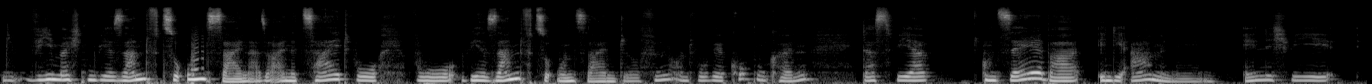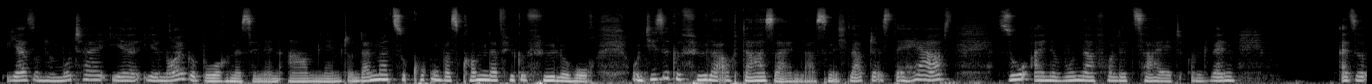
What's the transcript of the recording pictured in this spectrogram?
wie möchten wir sanft zu uns sein? Also eine Zeit, wo, wo wir sanft zu uns sein dürfen und wo wir gucken können, dass wir uns selber in die Arme nehmen. Ähnlich wie ja so eine Mutter ihr, ihr Neugeborenes in den Arm nimmt und dann mal zu gucken, was kommen da für Gefühle hoch. Und diese Gefühle auch da sein lassen. Ich glaube, da ist der Herbst so eine wundervolle Zeit. Und wenn also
